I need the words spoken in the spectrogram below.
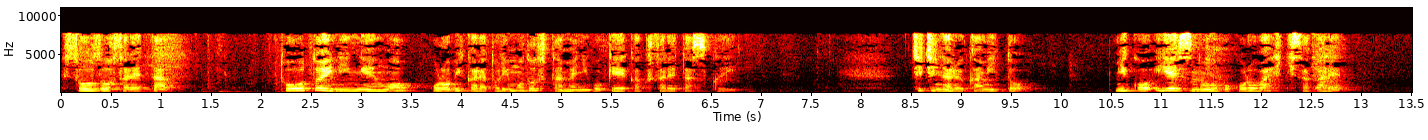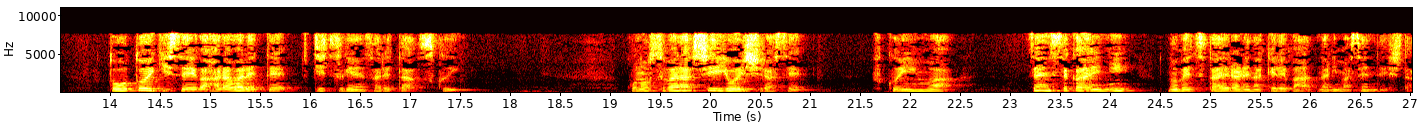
創造された尊い人間を滅びから取り戻すためにご計画された救い父なる神と御子イエスのお心は引き裂かれ尊い犠牲が払われて実現された救い。この素晴らしい良い知らせ、福音は全世界に述べ伝えられなければなりませんでした。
